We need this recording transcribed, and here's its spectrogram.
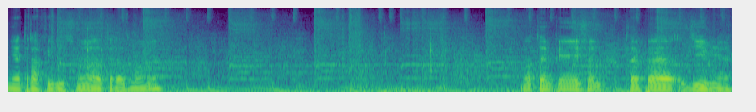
Nie trafiliśmy, ale teraz mamy. No ten 50 TP dziwnie,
